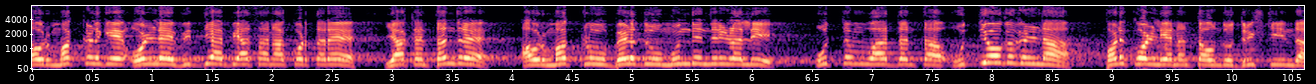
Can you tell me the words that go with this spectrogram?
ಅವ್ರ ಮಕ್ಕಳಿಗೆ ಒಳ್ಳೆ ವಿದ್ಯಾಭ್ಯಾಸನ ಕೊಡ್ತಾರೆ ಯಾಕಂತಂದ್ರೆ ಅವ್ರ ಮಕ್ಕಳು ಬೆಳೆದು ಮುಂದಿನ ದಿನಗಳಲ್ಲಿ ಉತ್ತಮವಾದಂತ ಉದ್ಯೋಗಗಳನ್ನ ಪಡ್ಕೊಳ್ಳಿ ಅನ್ನಂತ ಒಂದು ದೃಷ್ಟಿಯಿಂದ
